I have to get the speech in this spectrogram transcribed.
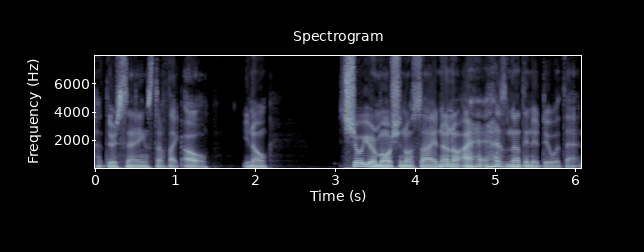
t- they're saying stuff like, "Oh, you know, show your emotional side." No, no, I, it has nothing to do with that.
